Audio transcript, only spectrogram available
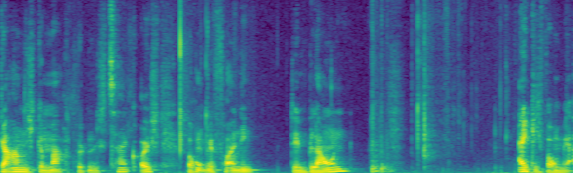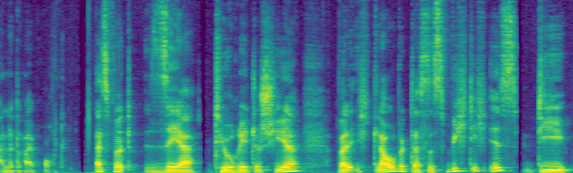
gar nicht gemacht wird. Und ich zeige euch, warum ihr vor allen Dingen den blauen eigentlich warum ihr alle drei braucht. Es wird sehr theoretisch hier, weil ich glaube, dass es wichtig ist, die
